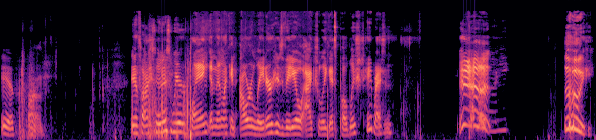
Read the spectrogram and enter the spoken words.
if um if I soon as we were playing and then like an hour later his video actually gets published? Hey Bryson.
